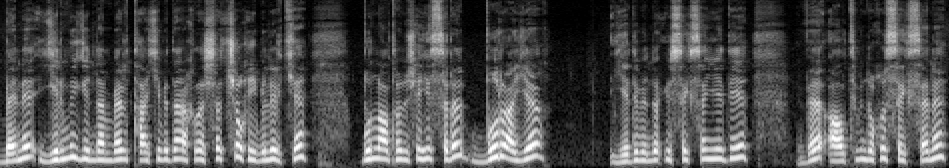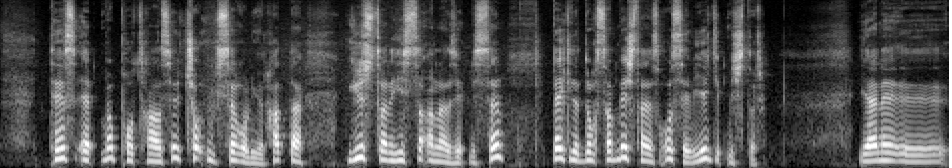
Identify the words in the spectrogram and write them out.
beni 20 günden beri takip eden arkadaşlar çok iyi bilir ki bunun altına düşen hisseler burayı 7487'yi ve 6980'i test etme potansiyeli çok yüksek oluyor. Hatta 100 tane hisse analiz etmişse belki de 95 tanesi o seviyeye gitmiştir. Yani e,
